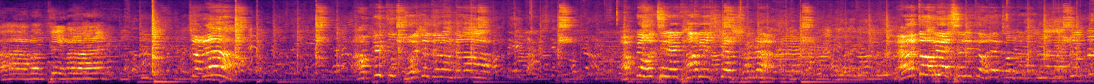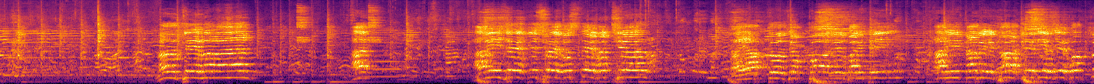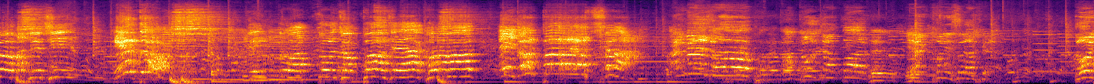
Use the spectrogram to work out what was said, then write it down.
মহামন্ত্রী মহারাজ জানা আপনি খুব ধৈর্য ধরুন, দাদা। আপনি হচ্ছেন এই খাবিজকের সম্রাট। এত বেশিত হলে চলবে না। মহারাজ। আমি যে কিছুই বুঝতে পারছি না, তাই আব্দুল জব্বারের বাড়িতে আমি কাবির খাকে দিয়ে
